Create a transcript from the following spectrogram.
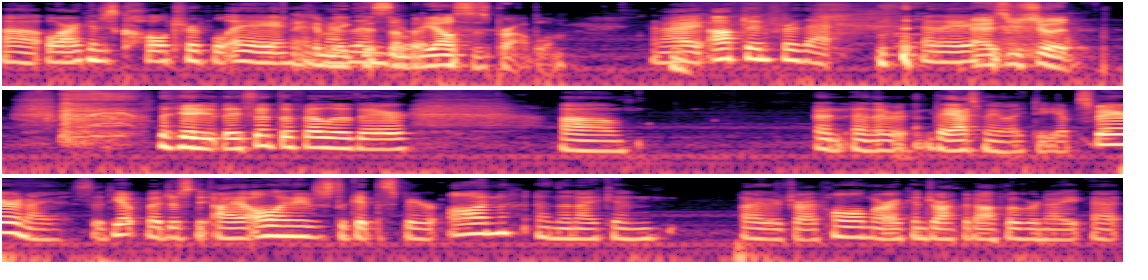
uh, or I can just call AAA and I can make this somebody else's problem, And I opted for that, and they as you should. they they sent the fellow there um and and they, they asked me like do you have a spare? And i said yep i just i all i need is to get the spare on and then i can either drive home or i can drop it off overnight at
